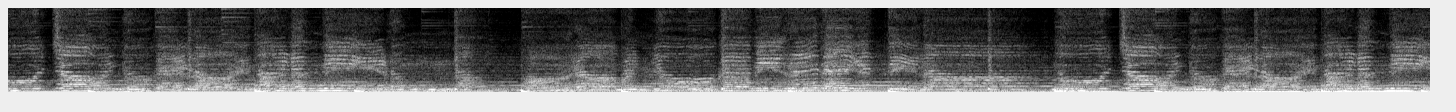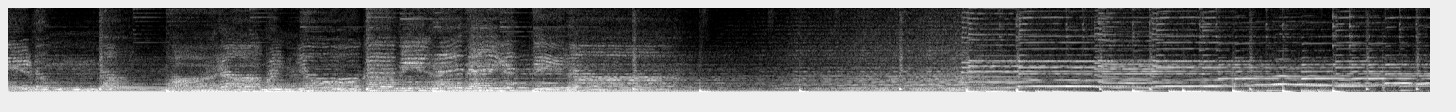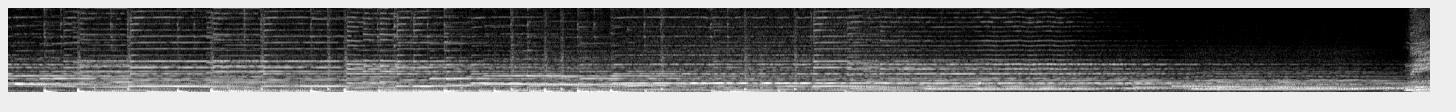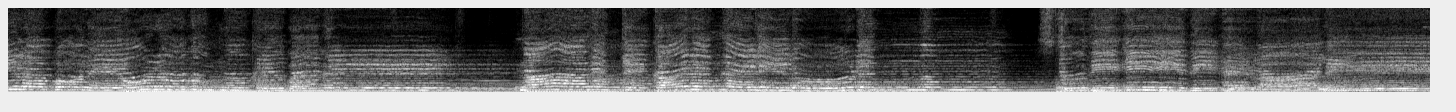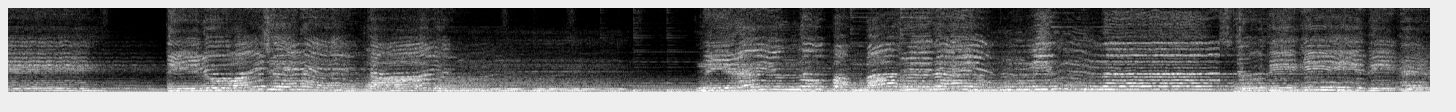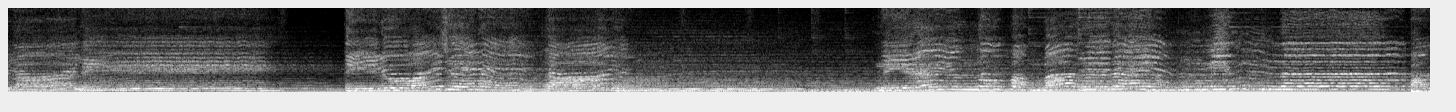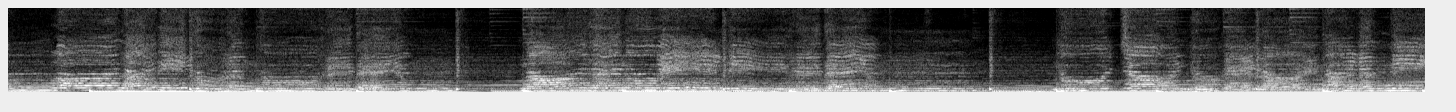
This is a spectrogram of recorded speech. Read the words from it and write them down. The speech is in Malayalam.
നൂറ്റാണ്ടുകളായി നടന്നേ. പോലെ ഒഴുകുന്നു കൃപകൾ. നാനെന്റെ കരങ്ങളിലൂടെന്നും സ്തുതിഗീതികളാലേ തിരുവചനത്താലും നൂറ്റാണ്ടുകളായി നടന്നിടുന്ന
